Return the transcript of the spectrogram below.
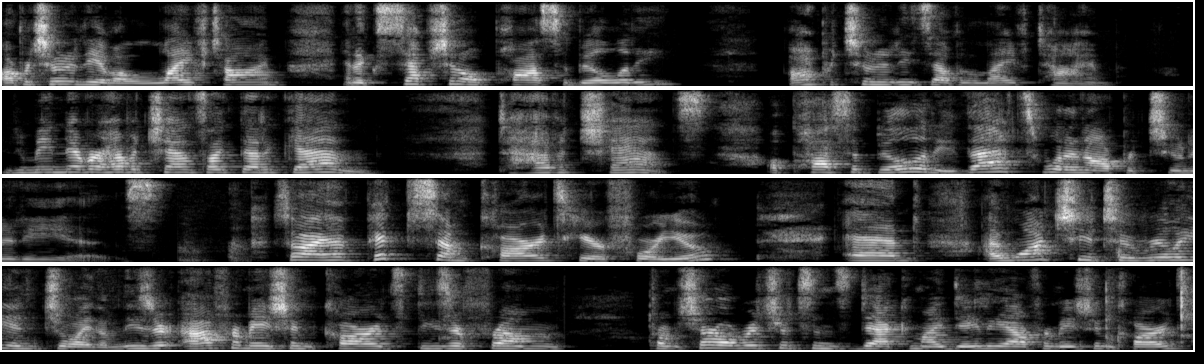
opportunity of a lifetime, an exceptional possibility, opportunities of a lifetime. You may never have a chance like that again to have a chance, a possibility. That's what an opportunity is. So I have picked some cards here for you, and I want you to really enjoy them. These are affirmation cards. These are from from Cheryl Richardson's deck, my daily affirmation cards.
